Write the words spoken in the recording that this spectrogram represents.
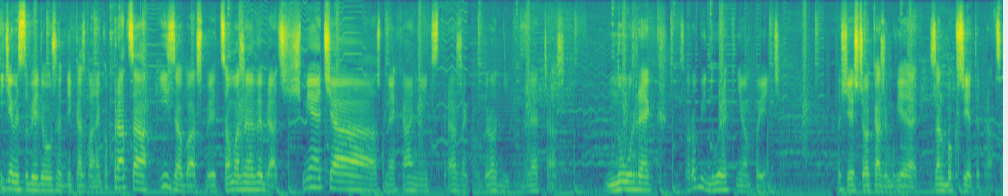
Idziemy sobie do urzędnika zwanego praca i zobaczmy, co możemy wybrać. Śmieciarz, mechanik, strażak, ogrodnik, mleczarz, nurek. Co robi nurek? Nie mam pojęcia. To się jeszcze okaże, mówię, zanboksuję tę pracę.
